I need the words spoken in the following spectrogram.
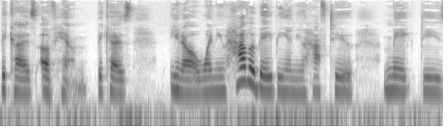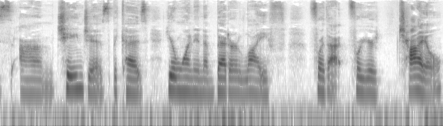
because of him. Because, you know, when you have a baby and you have to make these um, changes because you're wanting a better life for that for your child.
